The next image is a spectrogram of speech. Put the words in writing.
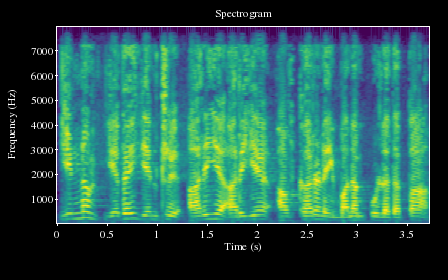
இன்னும் எதை என்று அறிய அறிய அவ்கருணை மனம் உள்ளதப்பா.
